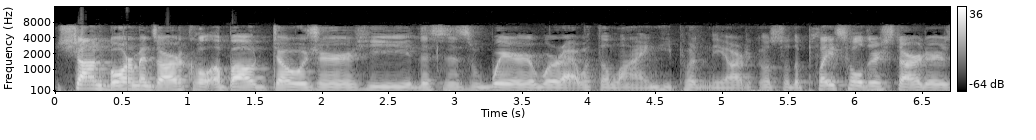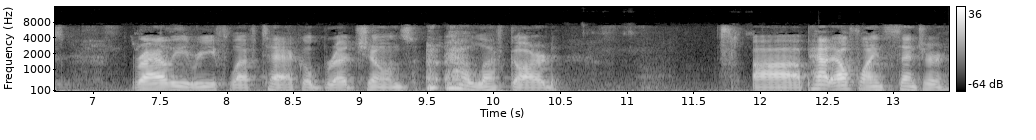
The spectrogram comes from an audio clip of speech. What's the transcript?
Sean Borman's article about Dozier, he this is where we're at with the line he put in the article. So the placeholder starters Riley Reiff, left tackle. Brett Jones, left guard. Uh, Pat Elflein, center.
